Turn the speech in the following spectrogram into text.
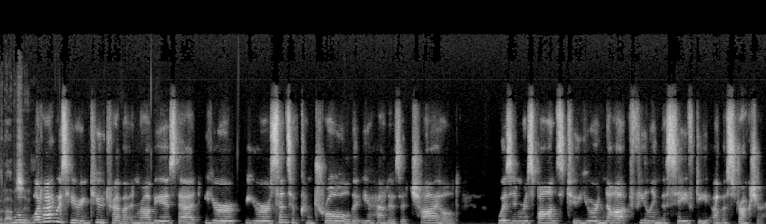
But obviously, Well, what I was hearing too, Trevor and Robbie, is that your your sense of control that you had as a child was in response to your not feeling the safety of a structure.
